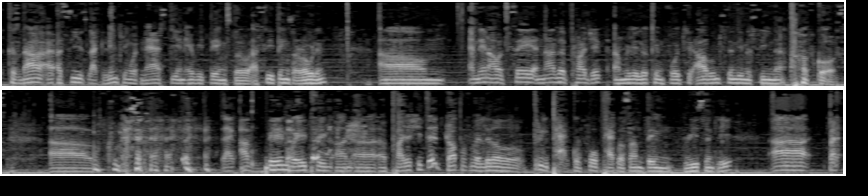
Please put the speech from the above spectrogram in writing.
because now I, I see it's like linking with Nasty and everything. So I see things are rolling. Um, and then I would say another project I'm really looking forward to album Cindy Messina, of course. Um, of course. like I've been waiting on a, a project. She did drop off a little three pack or four pack or something recently. Uh, but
